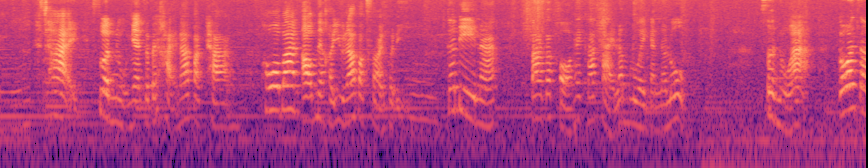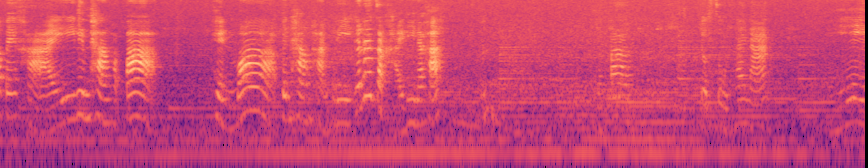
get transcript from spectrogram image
ๆใช่ ส่วนหนูเนี่ยจะไปขายหน้าปากทาง เพราะว่าบ้านออฟเนี่ยเขาอยู่หน้าปากซอยพอดี ก็ดีนะ ป้าก็ขอให้ค้าขายร่ำรวยกันนะลูก ส่วนหนูอะก็ว่าจะไปขายริมทางค่ะป้า เห็นว่าเป็นทางผ่านพอดีก็น่าจะขายดีนะคะ เดี๋ยวป้าจดสูตรให้นะ นี่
